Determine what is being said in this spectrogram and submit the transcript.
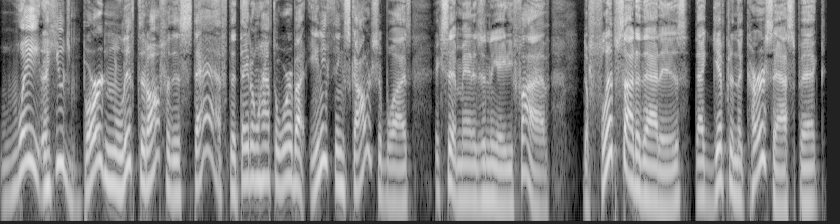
weight, a huge burden lifted off of this staff that they don't have to worry about anything scholarship wise except managing the 85. The flip side of that is that gift and the curse aspect.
